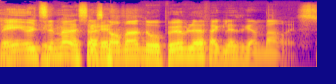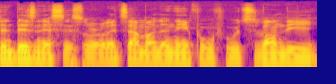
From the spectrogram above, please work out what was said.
Mais ultimement, ça Qu'est-ce reste qu'on met entre nos pubs, là? Fait que là, c'est comme bon, ouais. c'est une business, c'est sûr. Là, Tu sais, à un moment donné, il faut, faut tu vendes des,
